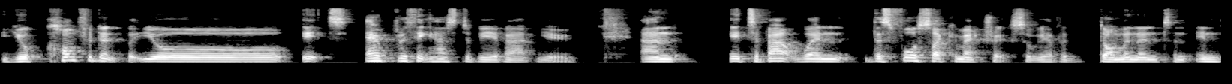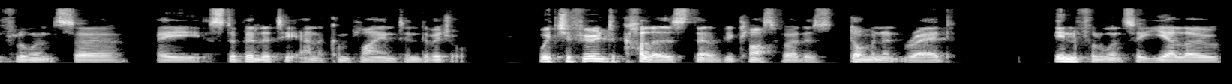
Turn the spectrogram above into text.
you're confident but you're it's everything has to be about you. And it's about when there's four psychometrics. So we have a dominant, an influencer, a stability, and a compliant individual. Which, if you're into colors, that would be classified as dominant red, influencer yellow,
